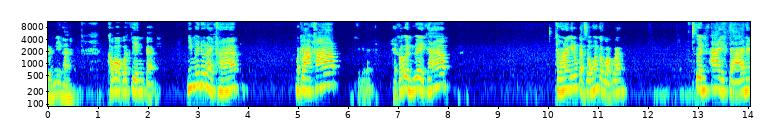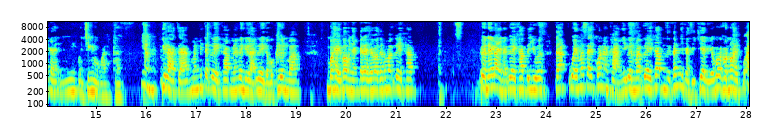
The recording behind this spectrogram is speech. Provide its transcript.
แบบนี้ค่ะ เขาบอกว่าเก่งกะยิ้มให้ดูหน่อยครับมากลาครับให้เขาเอินเอื้อยครับถ้าเขานั่งกินลูกกันสองคนก็บอกว่า เอินอ้ายจ้าเนี่ยกันนี่คนชิงลูกว่ะนะอย่างอีหลาจ๋ามันมีแต่เอ่ยครับแม่ก็อีหลาเอ่ยกับบ่ขึ้นว่าบ่ให้เว้าหยังก็ได้ให้เว้าแต่คำว่าเอ่ยครับ เอ่ยในไรนะเอ่ยครับแต่อยู่แต่อวยมาใส่คนข้างๆนี่เอ่ยมาเอ่ยครับทั้งนี้ก็สิเครียดอีกเพราะว่าเขาน้อยกว่า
